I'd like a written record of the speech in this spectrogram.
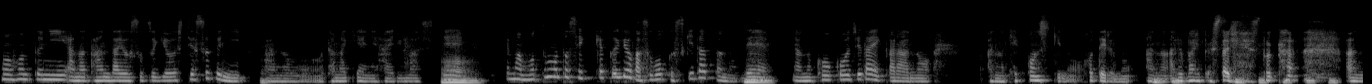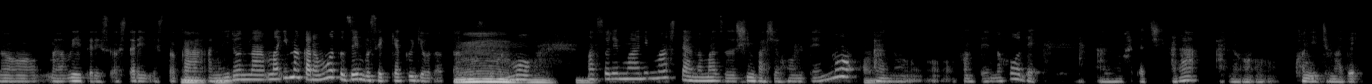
もう本当にあの短大を卒業してすぐにあの玉木屋に入りまして、もともと接客業がすごく好きだったので、あの高校時代からあのあの結婚式のホテルのあのアルバイトしたりですとか、あのまあ、ウェイトレスをしたりですとか、あのいろんな、まあ、今から思うと全部接客業だったんですけども、まあ、それもありましてあのまず新橋本店のあの本店の方であの二十歳からあの今日まで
